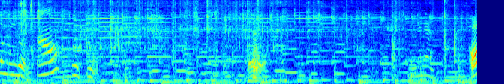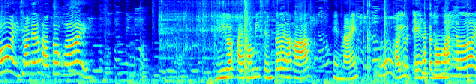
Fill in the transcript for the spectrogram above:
จะมีแบบเอ้าอุดอยู่โอ้ยชนไดโนเสาร์ตกเลย นี่รถไฟเขามีเซ็นเซอร์นะคะ เห็นไหม เขาหยุดเองอัตโนมัติเลย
